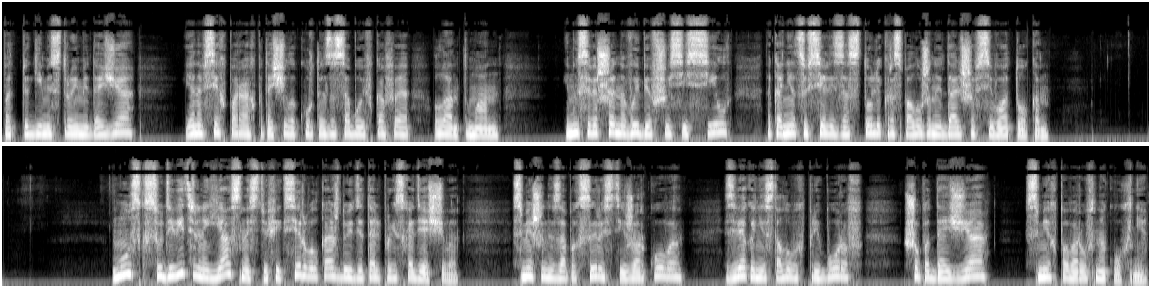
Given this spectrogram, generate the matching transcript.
Под тугими струями дождя я на всех парах потащила Курта за собой в кафе «Ландман», и мы, совершенно выбившись из сил, наконец уселись за столик, расположенный дальше всего от окон. Мозг с удивительной ясностью фиксировал каждую деталь происходящего. Смешанный запах сырости и жаркого, звяканье столовых приборов, шепот дождя, смех поваров на кухне.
